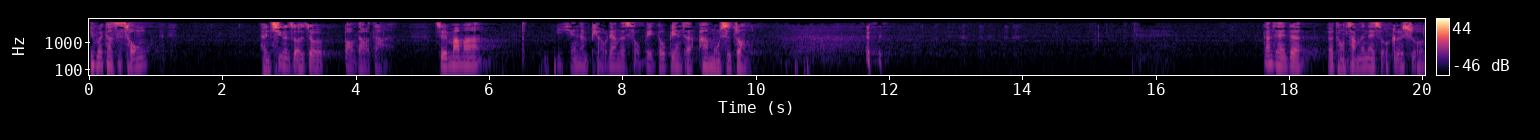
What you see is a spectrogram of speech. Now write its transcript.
因为他是从。很轻的时候就抱到大，所以妈妈以前很漂亮的手背都变成阿姆斯壮。刚才的儿童唱的那首歌说：“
